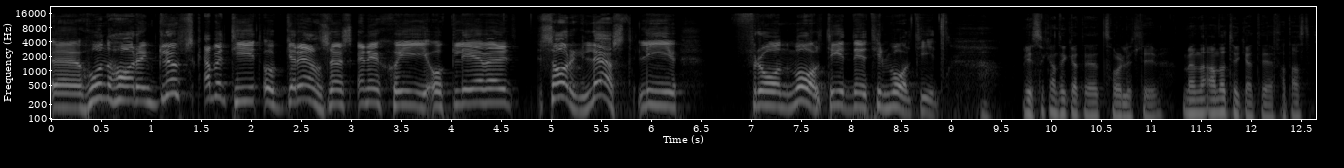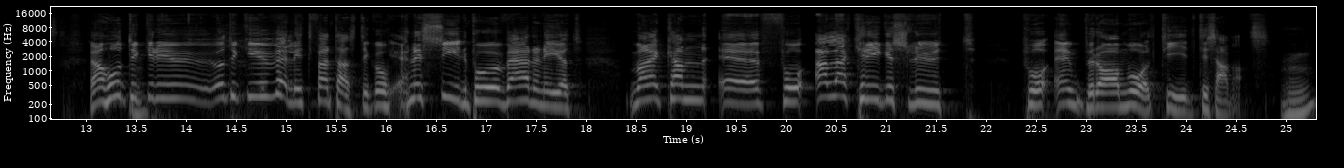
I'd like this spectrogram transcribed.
Eh, hon har en glupsk aptit och gränslös energi och lever sorglöst liv från måltid ner till måltid. Vissa kan tycka att det är ett sorgligt liv. Men andra tycker att det är fantastiskt. Ja, hon tycker ju hon tycker ju väldigt fantastiskt och hennes syn på världen är ju att man kan eh, få alla krigets slut på en bra måltid tillsammans. Mm.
